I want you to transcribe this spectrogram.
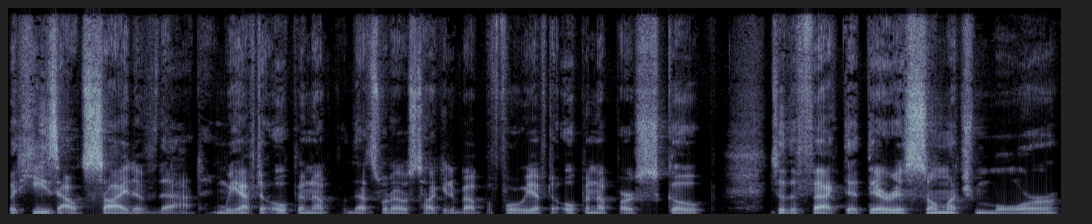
But he's outside of that and we have to open up that's what I was talking about before we have to open up our scope to the fact that there is so much more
